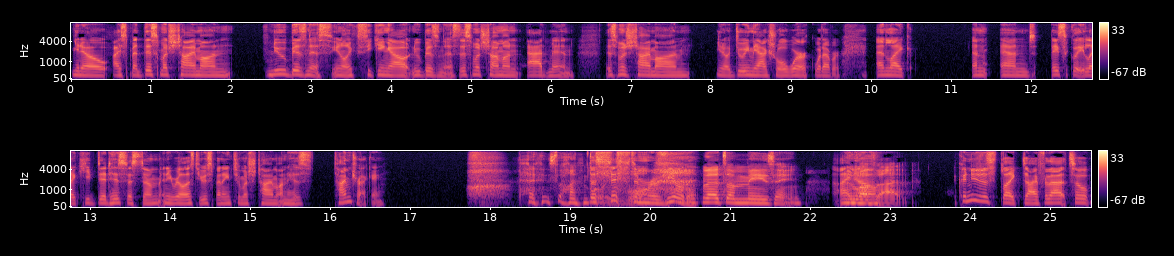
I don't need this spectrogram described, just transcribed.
you know, I spent this much time on new business, you know, like seeking out new business, this much time on admin, this much time on, you know, doing the actual work, whatever. And like, and, and basically, like, he did his system and he realized he was spending too much time on his time tracking. That is unbelievable. The system revealed it. That's amazing. I, I, love that. Couldn't you just like die for that? So,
